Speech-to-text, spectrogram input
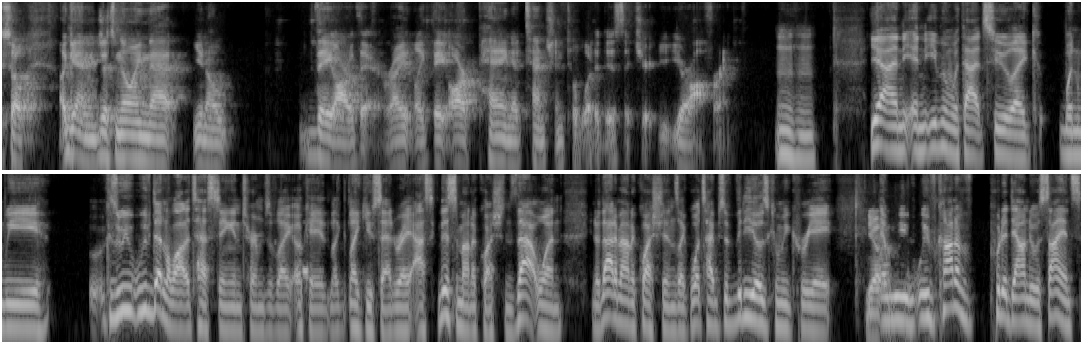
so again just knowing that you know they are there right like they are paying attention to what it is that you're you're offering mm-hmm. yeah and and even with that too like when we because we we've done a lot of testing in terms of like okay like like you said right ask this amount of questions that one you know that amount of questions like what types of videos can we create yep. and we've we've kind of put it down to a science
